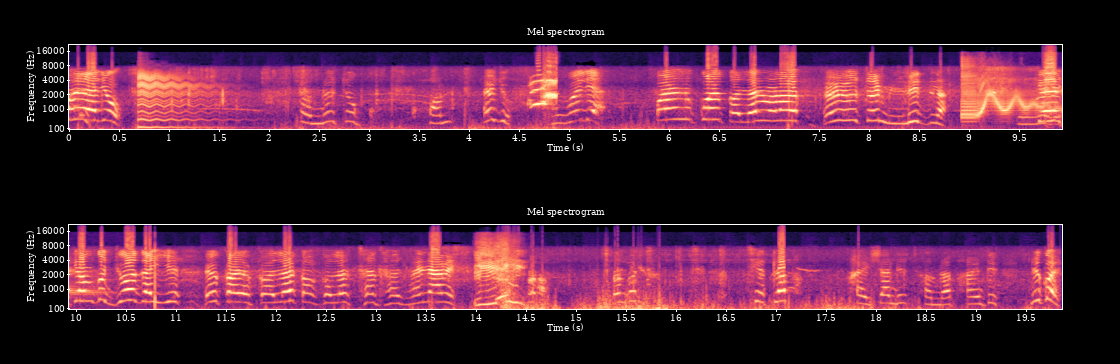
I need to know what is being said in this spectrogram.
હે આજો તમને તો કોણ એ જો બોલ્યા પણ કોઈ કલર વાળા એ તો મિલી જ ના કે કેમ કે જો જઈએ એ કલર કલર થઈને આવે પણ કેટલા પૈસા ને હમણાં ફાઈનથી નીકળ.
